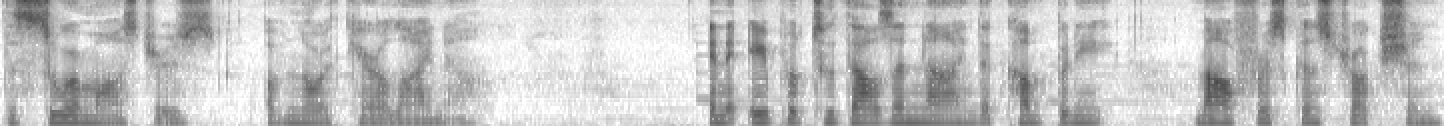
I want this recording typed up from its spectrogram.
The Sewer Monsters of North Carolina. In April 2009, the company Malphurs Construction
